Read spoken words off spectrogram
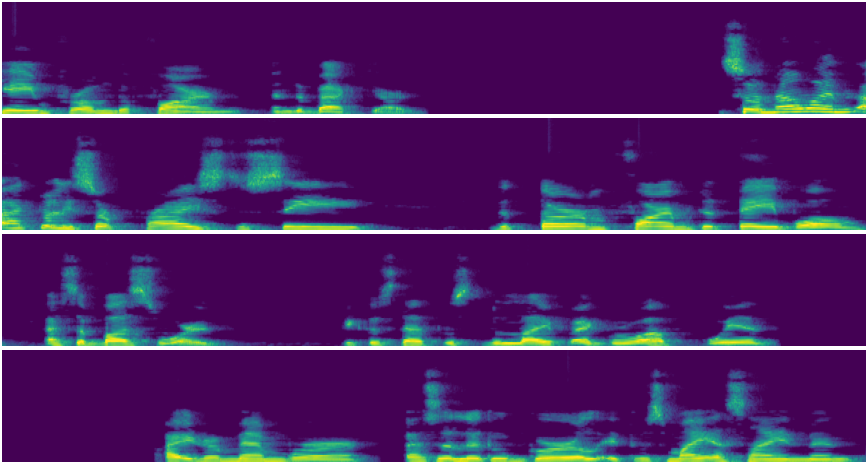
came from the farm and the backyard. So now I'm actually surprised to see the term farm to table as a buzzword because that was the life I grew up with. I remember as a little girl, it was my assignment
